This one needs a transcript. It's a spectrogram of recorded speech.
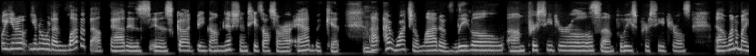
Well, you know, you know what I love about that is is God being omniscient. He's also our advocate. Mm-hmm. I, I, watch a lot of legal um, procedurals, um, police procedurals. Uh, one of my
